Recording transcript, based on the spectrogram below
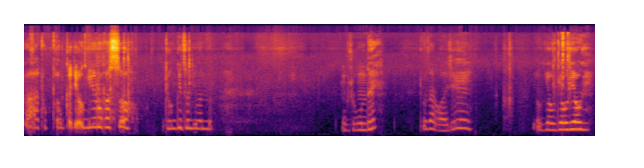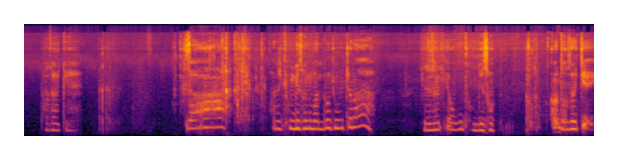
아 족도함까지 여기로 갔어. 경계선이 만나. 이거 좋은데? 또 사러 가야지. 여기 여기 여기 여기 다 살게. 야 안에 경계선이 만들어져 있잖아. 얘도 살게요. 경계선. 하나 더 살게.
